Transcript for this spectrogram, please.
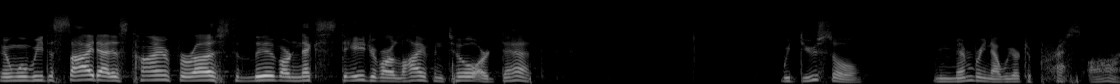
and when we decide that it's time for us to live our next stage of our life until our death, we do so remembering that we are to press on.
